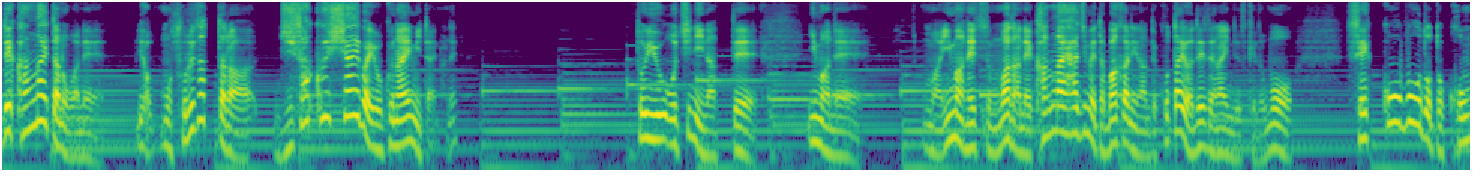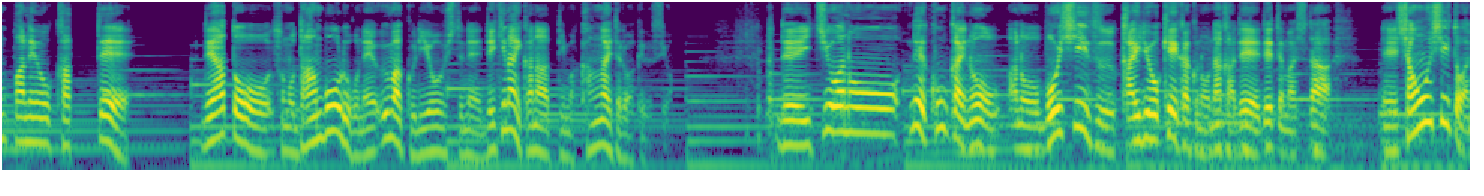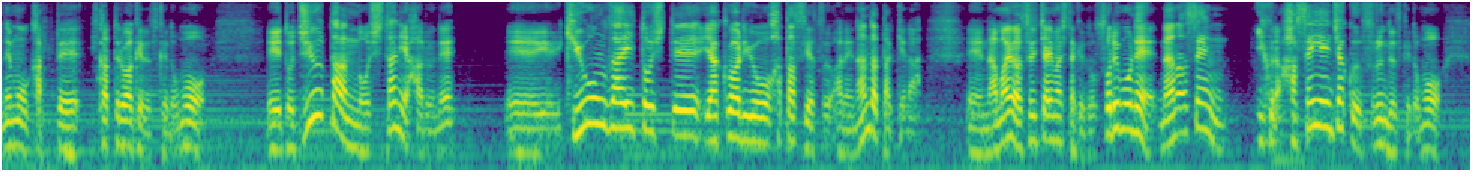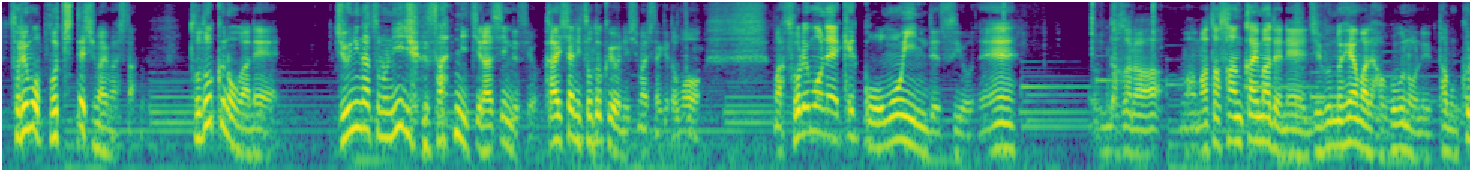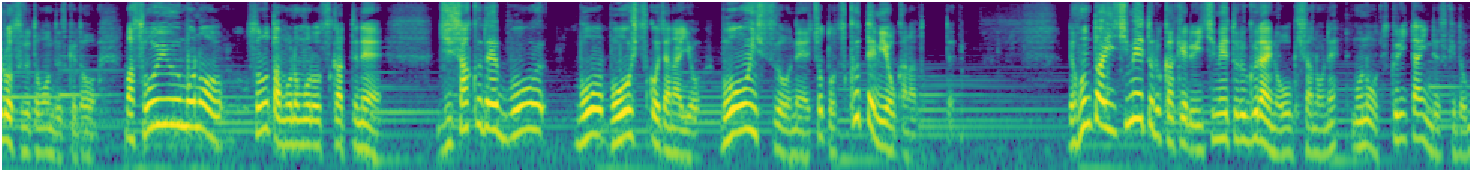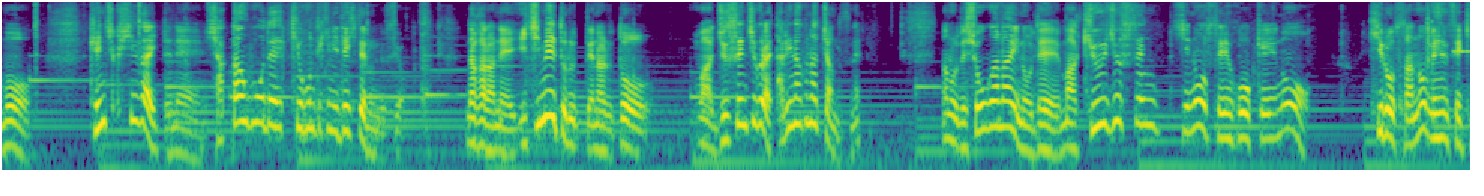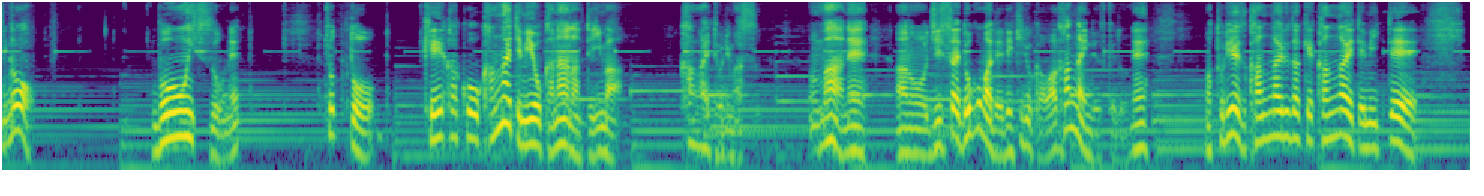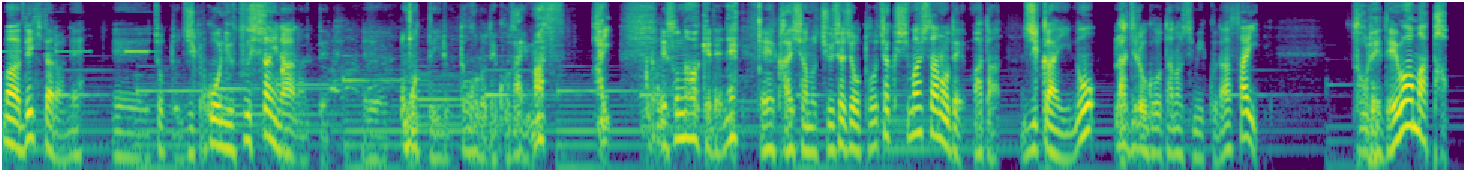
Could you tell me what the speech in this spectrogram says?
で考えたのがねいやもうそれだったら自作しちゃえばよくない？みたいなね。というオチになって今ねまあ今ね、っまだね、考え始めたばかりなんで答えは出てないんですけども、石膏ボードとコンパネを買って、で、あと、その段ボールをね、うまく利用してね、できないかなって今考えてるわけですよ。で、一応あの、ね、今回の、あの、ボイシーズ改良計画の中で出てました、えー、遮音シートはね、もう買って使ってるわけですけども、えっ、ー、と、絨毯の下に貼るね、えー、吸音材として役割を果たすやつ、あれ何だったっけな、えー、名前忘れちゃいましたけど、それもね、7000いくら、8000円弱するんですけども、それもポチってしまいました。届くのがね、12月の23日らしいんですよ。会社に届くようにしましたけども、まあそれもね、結構重いんですよね。だから、まあ、また3階までね、自分の部屋まで運ぶのに多分苦労すると思うんですけど、まあそういうものを、その他もろもろ使ってね、自作で防、防、防湿庫じゃないよ、防音室をね、ちょっと作ってみようかなと思って。で、本当は1メートル ×1 メートルぐらいの大きさのね、ものを作りたいんですけども、建築資材ってね、借款法で基本的にできてるんですよ。だからね、1メートルってなると、まあ10センチぐらい足りなくなっちゃうんですね。なのでしょうがないので、まあ90センチの正方形の広さの面積の防音室をね、ちょっと計画を考えてみようかななんて今考えております。まあね、あの、実際どこまでできるかわかんないんですけどね。まあ、とりあえず考えるだけ考えてみて、まあできたらね、えー、ちょっと実行に移したいななんて、えー、思っているところでございます。はい。えそんなわけでね、え会社の駐車場到着しましたので、また次回のラジログをお楽しみください。それではまた。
